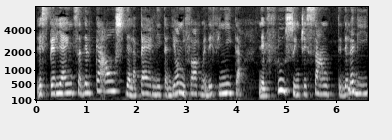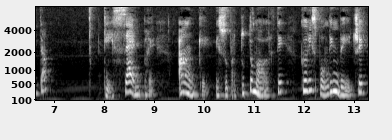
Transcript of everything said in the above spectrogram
l'esperienza del caos, della perdita di ogni forma definita nel flusso incessante della vita, che è sempre, anche e soprattutto morte, corrisponde invece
